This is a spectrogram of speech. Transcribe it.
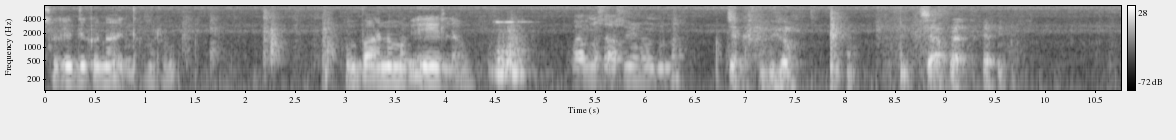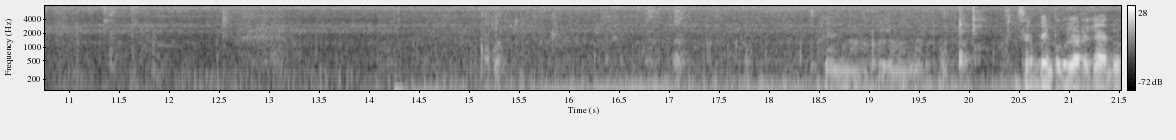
So, hindi ko na ituro. Kung paano mag-ilaw. Kaya mo sa aso yung nandun na. Check din mo. Siya na tayo. Ayan, mga kulungan na po. Sarap din pag largado.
